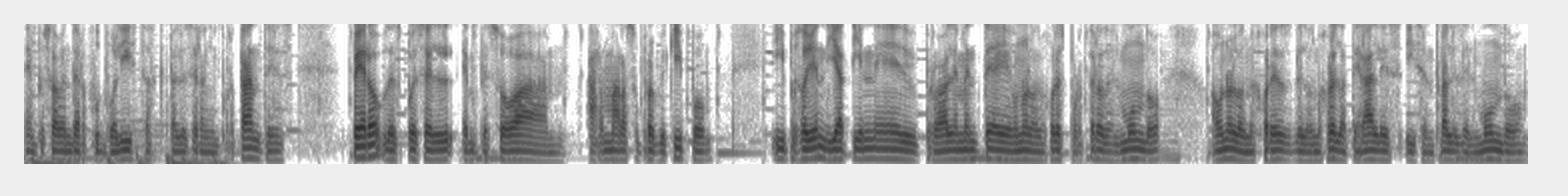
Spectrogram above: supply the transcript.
empezó a vender futbolistas que tal vez eran importantes, pero después él empezó a armar a su propio equipo. Y pues hoy en día tiene probablemente uno de los mejores porteros del mundo, a uno de los mejores de los mejores laterales y centrales del mundo,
